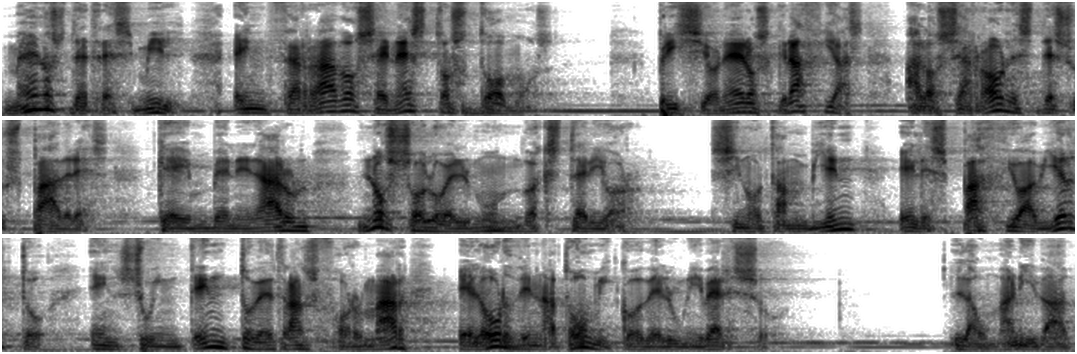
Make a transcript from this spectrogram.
Menos de tres mil encerrados en estos domos, prisioneros gracias a los errores de sus padres que envenenaron no solo el mundo exterior, sino también el espacio abierto en su intento de transformar el orden atómico del universo. La humanidad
